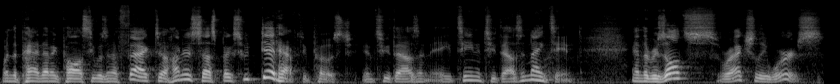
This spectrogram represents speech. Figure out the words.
when the pandemic policy was in effect to 100 suspects who did have to post in 2018 and 2019. And the results were actually worse.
